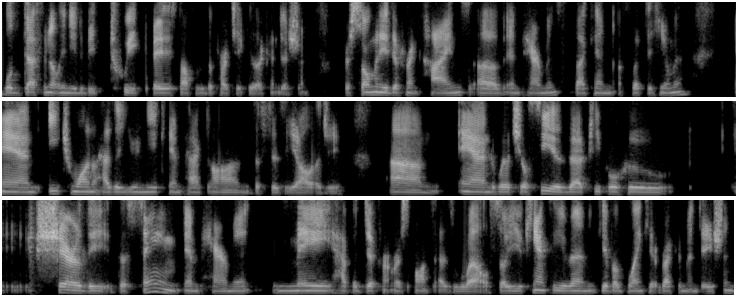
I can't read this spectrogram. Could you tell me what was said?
will definitely need to be tweaked based off of the particular condition. There's so many different kinds of impairments that can afflict a human, and each one has a unique impact on the physiology. Um, and what you'll see is that people who share the the same impairment may have a different response as well. So you can't even give a blanket recommendation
